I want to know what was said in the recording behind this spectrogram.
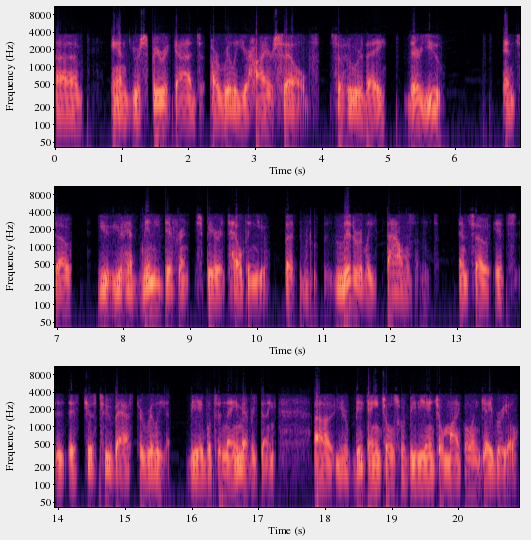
Uh, and your spirit guides are really your higher selves. So, who are they? They're you. And so, you you have many different spirits helping you, but literally thousands and so it's it's just too vast to really be able to name everything. Uh, your big angels would be the angel Michael and Gabriel.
